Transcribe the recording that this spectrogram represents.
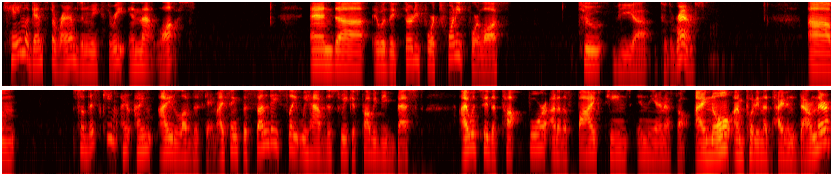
came against the Rams in Week Three in that loss, and uh, it was a 34-24 loss to the uh, to the Rams. Um, so this game I, I I love this game. I think the Sunday slate we have this week is probably the best. I would say the top four out of the five teams in the NFL. I know I'm putting the Titans down there,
